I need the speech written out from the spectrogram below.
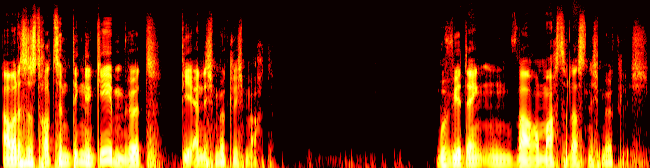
aber dass es trotzdem Dinge geben wird, die er nicht möglich macht. Wo wir denken, warum machst du das nicht möglich?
